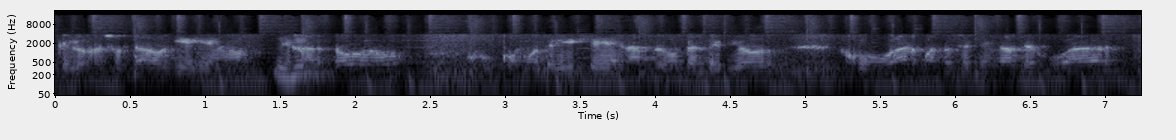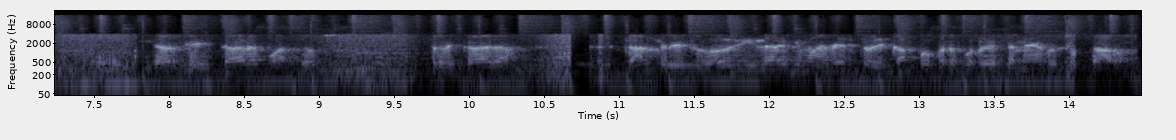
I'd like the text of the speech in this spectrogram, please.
que los resultados lleguen, ¿no? Dejar todo, como te dije en la pregunta anterior, jugar cuando se tenga que jugar, eh, tirarse de cara cuando recara, sangre, sudor y lágrimas dentro del campo para poder tener resultados.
